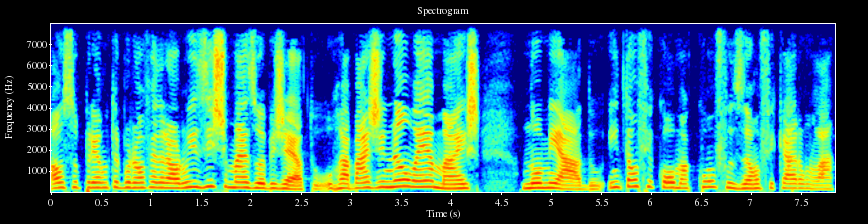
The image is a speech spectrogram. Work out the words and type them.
ao Supremo Tribunal Federal. Não existe mais o objeto. O Ramagem não é mais nomeado. Então ficou uma confusão, ficaram lá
